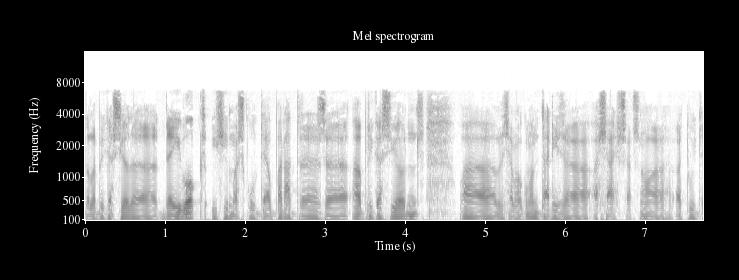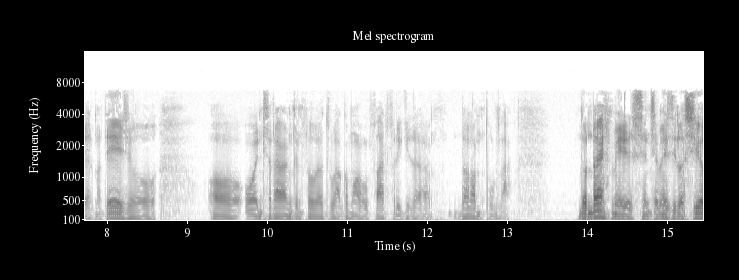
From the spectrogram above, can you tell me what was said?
de l'aplicació d'e-box i si m'escolteu per altres uh, aplicacions uh, deixeu comentaris a, a xarxes, no? a, a Twitter mateix o, o, o Instagram, que ens podeu trobar com el Far Friki de, de l'Empordà. Doncs res, més, sense més dilació,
